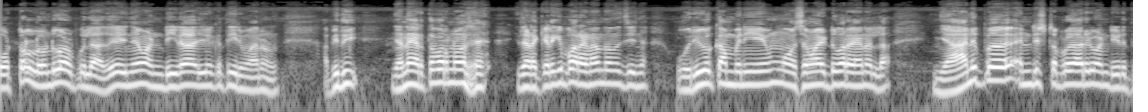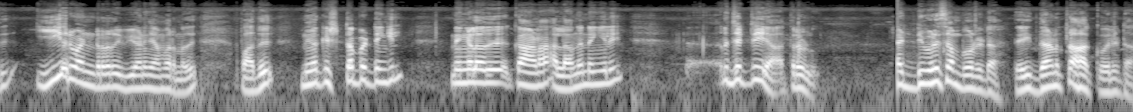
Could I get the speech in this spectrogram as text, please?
ഓട്ടം ഉള്ളതുകൊണ്ട് കുഴപ്പമില്ല. അത് കഴിഞ്ഞാൽ വണ്ടിയുടെ കാര്യമൊക്കെ തീരുമാനമാണ്. അപ്പോൾ ഇത് ഞാൻ നേരത്തെ പറഞ്ഞ പോലെ ഇത് ഇടയ്ക്കിടയ്ക്ക് പറയണത് എന്താണെന്ന് വെച്ച് കഴിഞ്ഞാൽ ഒരു കമ്പനിയെയും മോശമായിട്ട് പറയാനല്ല. ഞാനിപ്പോൾ എന്റെ ഇഷ്ടപ്രകാരം ഒരു വണ്ടി എടുത്ത് ഈ ഒരു വണ്ടിയുടെ റിവ്യൂ ആണ് ഞാൻ പറഞ്ഞത്. അപ്പോൾ അത് നിങ്ങൾക്ക് ഇഷ്ടപ്പെട്ടെങ്കിൽ നിങ്ങളത് കാണാം. അല്ലാന്നുണ്ടെങ്കിൽ റിജക്റ്റ് ചെയ്യുക അത്രേ ഉള്ളൂ. അടിപൊളി സംഭവം കേട്ടോ ഇതാണ് താക്കോൽ കേട്ടോ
